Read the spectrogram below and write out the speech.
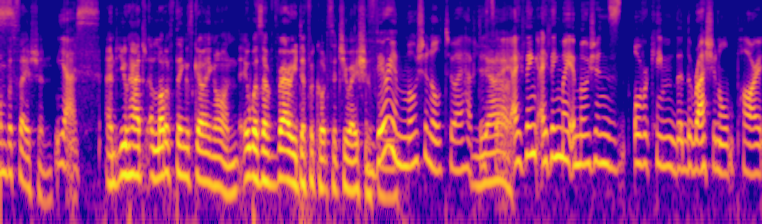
conversation Yes. and you had a lot of things going on. It was a very difficult situation. for Very emotional too, I have to Yeah. say. I think I think my emotions overcame the, the rational part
